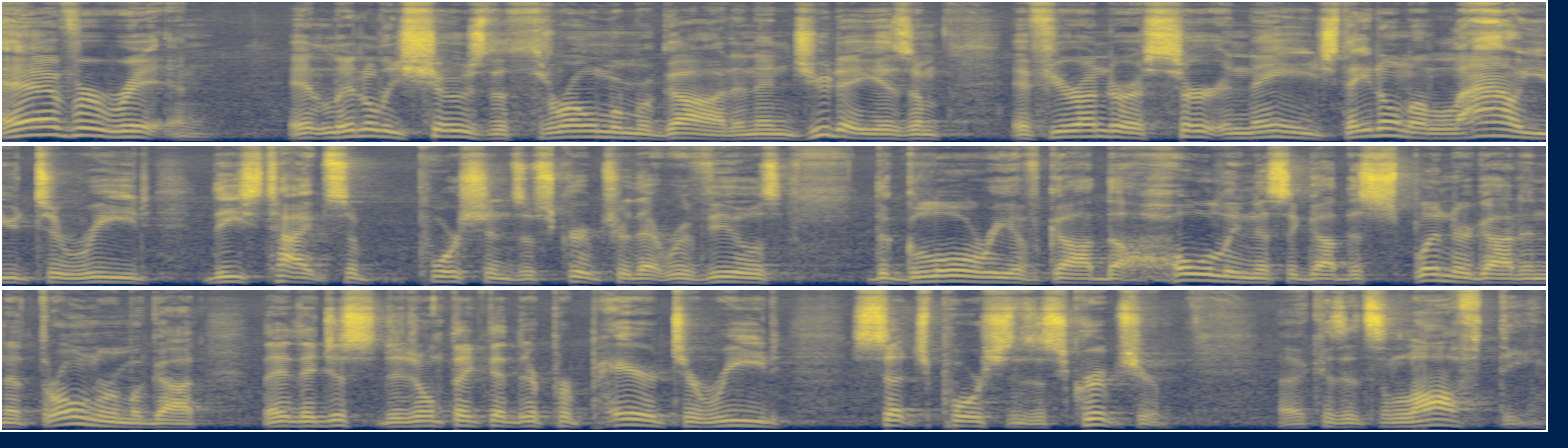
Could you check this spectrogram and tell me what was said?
ever written. It literally shows the throne room of God. And in Judaism, if you're under a certain age, they don't allow you to read these types of portions of Scripture that reveals the glory of God, the holiness of God, the splendor of God, and the throne room of God. They, they just they don't think that they're prepared to read such portions of Scripture because uh, it's lofty.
